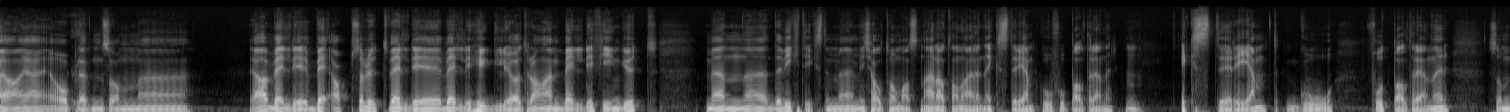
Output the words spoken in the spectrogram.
ja, ja. Jeg opplevde den som eh, Ja, veldig, ve absolutt veldig, veldig hyggelig, og jeg tror han er en veldig fin gutt. Men eh, det viktigste med Michael Thomassen er at han er en ekstremt god fotballtrener. Ekstremt god fotballtrener som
